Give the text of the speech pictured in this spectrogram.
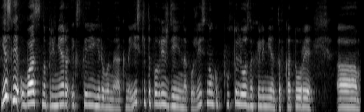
Если у вас, например, экскориированное акне, есть какие-то повреждения на коже, есть много пустулезных элементов, которые а,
